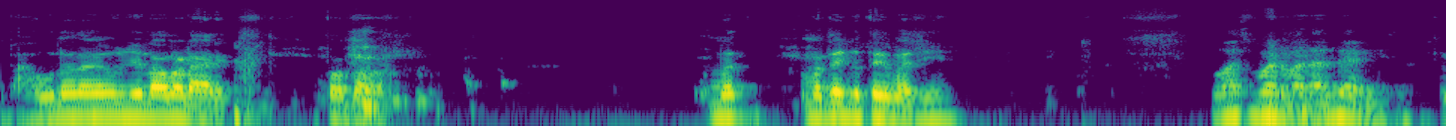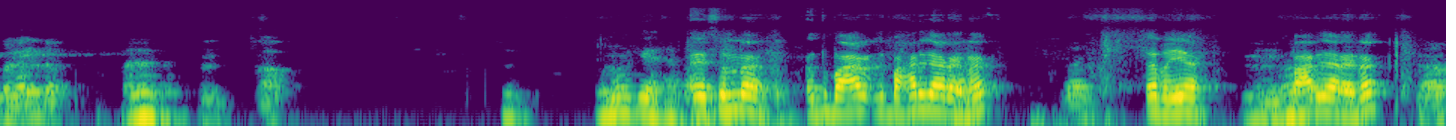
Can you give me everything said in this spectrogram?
भाऊला नाही उजे लावला डायरेक्ट तोंडाला म- मजा घेत आहे माझी पासवर्ड बदल दे अभी से बदल दो बदल दो हम्म, आओ। उन्होंने क्या था। ए सुन ना तू बाहर बाहर जा रहा है ना? ए भैया हम्म, बाहर जा रहा है ना? हाँ।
